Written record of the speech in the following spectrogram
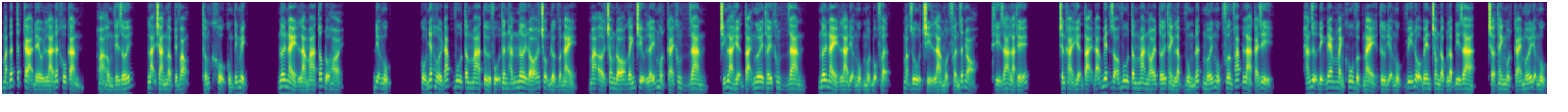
mặt đất tất cả đều là đất khô cằn, hỏa hồng thế giới lại tràn ngập tuyệt vọng, thống khổ cùng tinh mịch. Nơi này là ma tốc độ hỏi. Địa ngục. Cổ nhất hồi đáp vu tâm ma từ phụ thân hắn nơi đó trộm được vật này, mà ở trong đó gánh chịu lấy một cái không gian chính là hiện tại ngươi thấy không gian, nơi này là địa ngục một bộ phận, mặc dù chỉ là một phần rất nhỏ, thì ra là thế. Trần khải hiện tại đã biết rõ vu tâm ma nói tới thành lập vùng đất mới ngục phương pháp là cái gì. Hắn dự định đem mảnh khu vực này từ địa ngục vĩ độ bên trong độc lập đi ra, trở thành một cái mới địa ngục,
